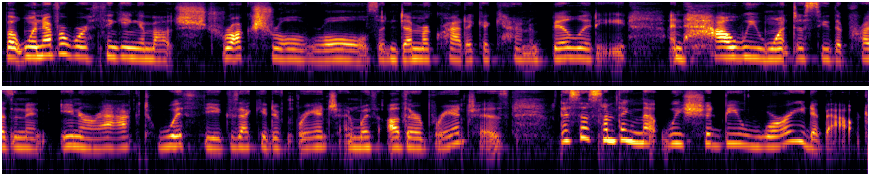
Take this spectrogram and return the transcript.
But whenever we're thinking about structural roles and democratic accountability and how we want to see the president interact with the executive branch and with other branches, this is something that we should be worried about.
